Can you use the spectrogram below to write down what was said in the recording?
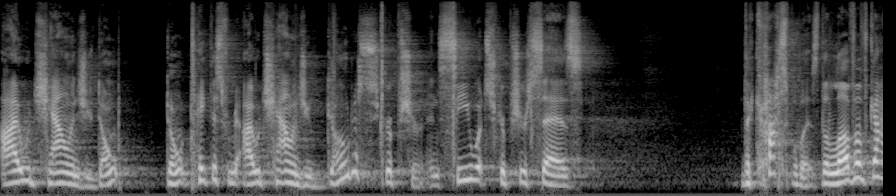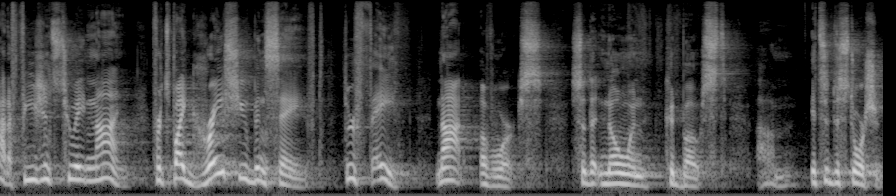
I would challenge you. Don't, don't take this from me. I would challenge you. Go to Scripture and see what Scripture says the gospel is the love of God, Ephesians 2 8 and 9. For it's by grace you've been saved through faith, not of works, so that no one could boast. Um, it's a distortion.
